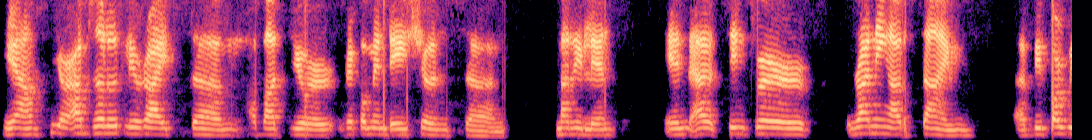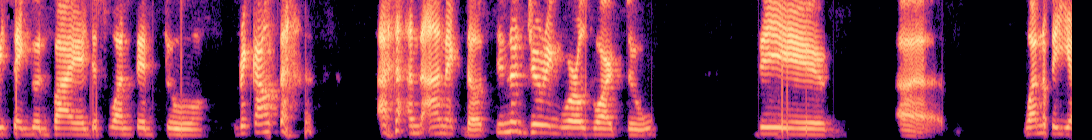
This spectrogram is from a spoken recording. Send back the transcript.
Yeah, you're absolutely right um, about your recommendations, um, Marilen. And uh, since we're running out of time, uh, before we say goodbye, I just wanted to recount an anecdote. You know, during World War II, the uh, one of the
